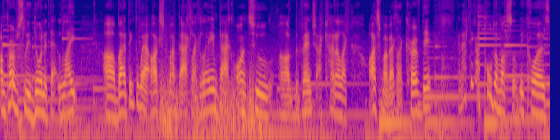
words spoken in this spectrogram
am purposely doing it that light. Uh, but I think the way I arched my back, like laying back onto uh, the bench, I kind of like arched my back, like curved it. And I think I pulled a muscle because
